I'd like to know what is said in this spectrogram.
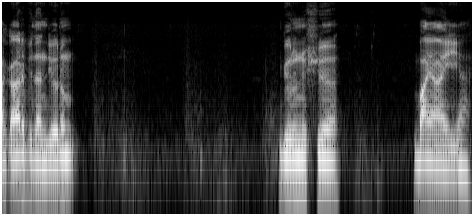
Bak harbiden diyorum. Görünüşü bayağı iyi ya.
